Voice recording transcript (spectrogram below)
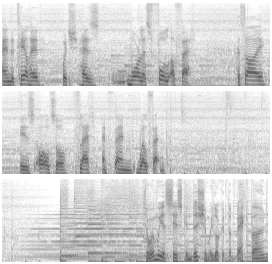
And the tail head, which has more or less full of fat. The thigh is also flat and, and well fattened. So when we assess condition, we look at the backbone,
